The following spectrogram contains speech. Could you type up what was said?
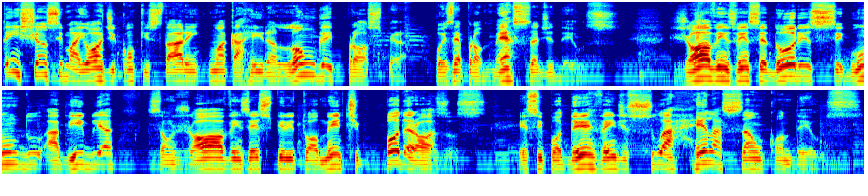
têm chance maior de conquistarem uma carreira longa e próspera, pois é promessa de Deus. Jovens vencedores, segundo a Bíblia, são jovens espiritualmente poderosos esse poder vem de sua relação com Deus.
